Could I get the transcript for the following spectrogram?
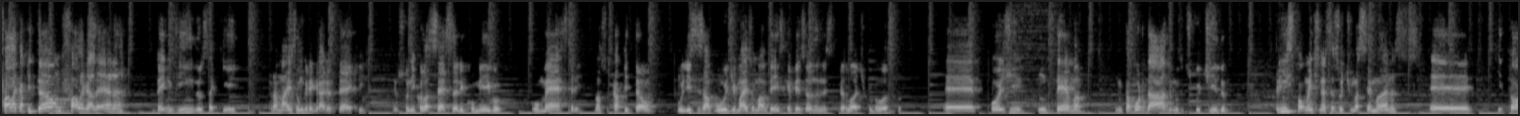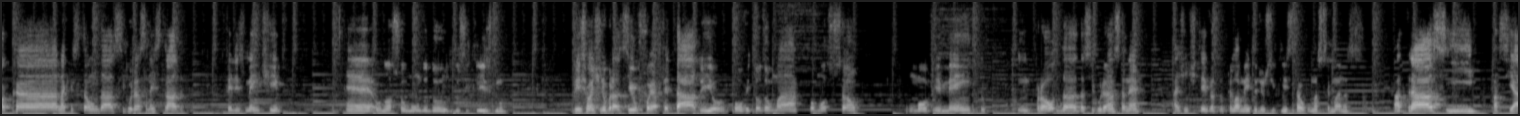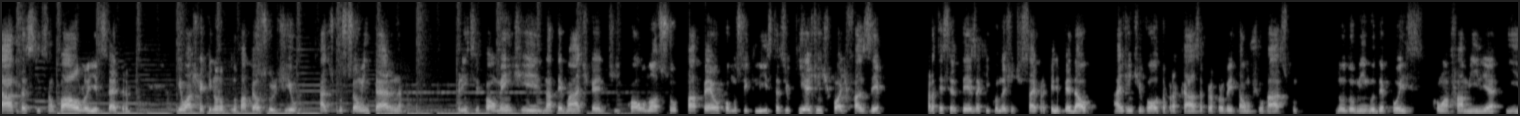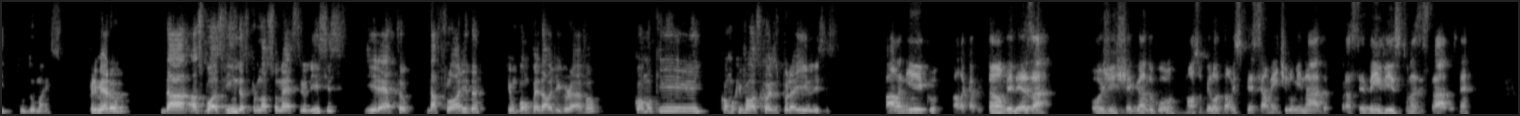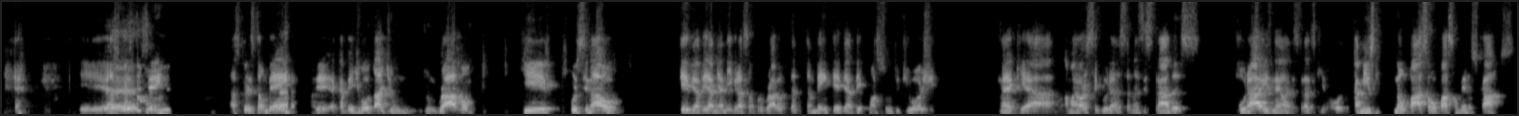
Fala, capitão! Fala, galera! Bem-vindos aqui para mais um Gregário Tech. Eu sou Nicolas César e comigo o mestre, nosso capitão Ulisses Abud, mais uma vez revezando nesse pelote conosco. É, hoje, um tema muito abordado, muito discutido, principalmente nessas últimas semanas, é, que toca na questão da segurança na estrada. Felizmente, é, o nosso mundo do, do, ciclismo, principalmente no Brasil, foi afetado e houve toda uma comoção, um movimento em prol da, da segurança, né? A gente teve atropelamento de um ciclista algumas semanas atrás e passeatas em São Paulo e etc. E eu acho que aqui no, no papel surgiu a discussão interna principalmente na temática de qual o nosso papel como ciclistas e o que a gente pode fazer para ter certeza que quando a gente sai para aquele pedal, a gente volta para casa para aproveitar um churrasco no domingo depois com a família e tudo mais. Primeiro, dar as boas-vindas para o nosso mestre Ulisses, direto da Flórida, de um bom pedal de gravel. Como que como que vão as coisas por aí, Ulisses? Fala, Nico. Fala, capitão. Beleza? Hoje chegando com o nosso pelotão especialmente iluminado para ser bem visto nas estradas, né? E as é, coisas estão bem. As coisas estão bem. É. Acabei de voltar de um, de um gravel, que, por sinal, teve a ver, a minha migração para o gravel também teve a ver com o assunto de hoje, né, que é a, a maior segurança nas estradas rurais, né, as estradas que caminhos que não passam ou passam menos carros.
